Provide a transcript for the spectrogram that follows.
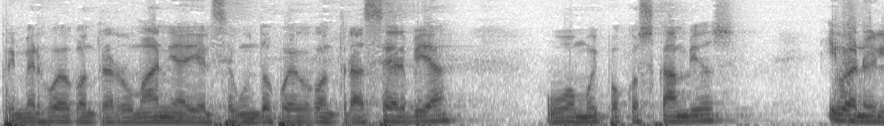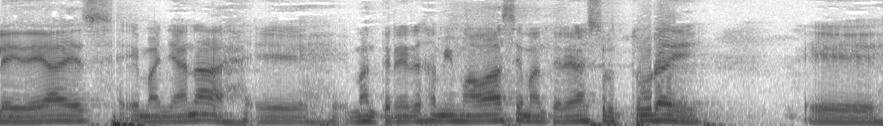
primer juego contra Rumania y el segundo juego contra Serbia hubo muy pocos cambios. Y bueno, y la idea es eh, mañana eh, mantener esa misma base, mantener la estructura y eh,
